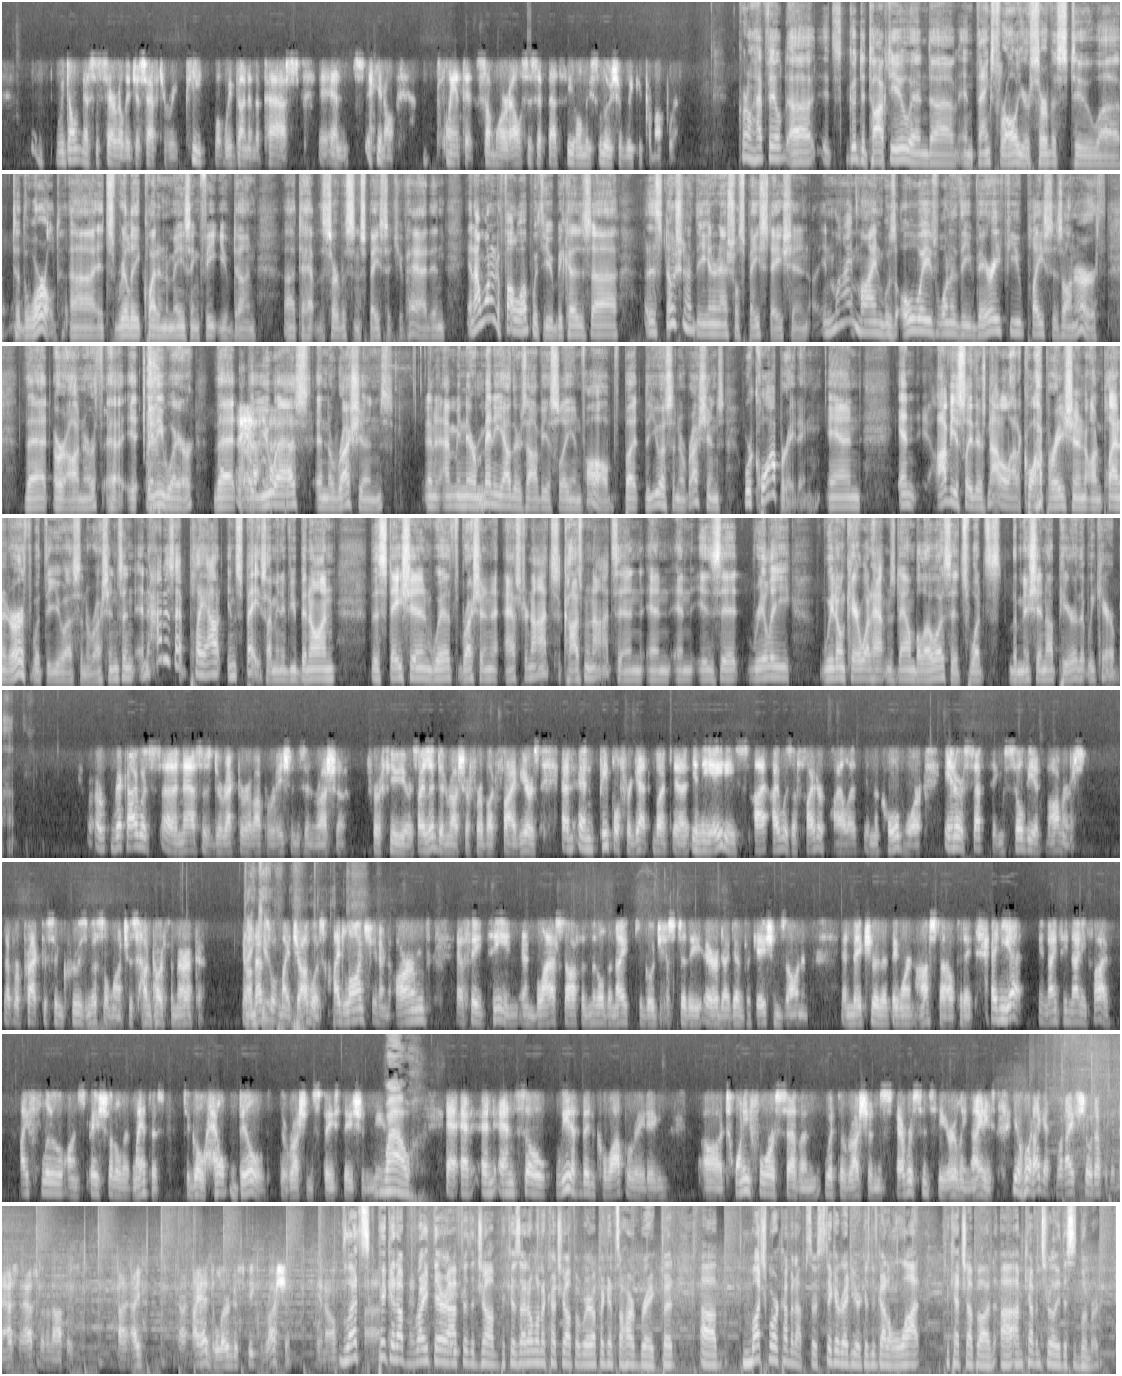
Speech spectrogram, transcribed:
we don't necessarily just have to repeat what we've done in the past and you know plant it somewhere else as if that's the only solution we could come up with. Colonel Hadfield, uh, it's good to talk to you, and uh, and thanks for all your service to uh, to the world. Uh, it's really quite an amazing feat you've done uh, to have the service in space that you've had, and and I wanted to follow up with you because uh, this notion of the International Space Station, in my mind, was always one of the very few places on Earth that, or on Earth, anywhere that the U.S. and the Russians and I mean, there are many others obviously involved, but the U.S. and the Russians were cooperating, and and obviously there's not a lot of cooperation on planet Earth with the U.S. and the Russians, and and how does that play out in space? I mean, have you been on the station with Russian astronauts, cosmonauts, and and and is it really we don't care what happens down below us? It's what's the mission up here that we care about. Uh, Rick, I was uh, NASA's director of operations in Russia for a few years. I lived in Russia for about five years, and and people forget, but uh, in the 80s, I, I was a fighter pilot in the Cold War, intercepting Soviet bombers that were practicing cruise missile launches on North America. You know, Thank that's you. what my job was. I'd launch in an armed F-18 and blast off in the middle of the night to go just to the air identification zone and, and make sure that they weren't hostile today. And yet, in 1995, I flew on Space Shuttle Atlantis to go help build the Russian space station. Mir. Wow. And, and, and so we have been cooperating uh, 24 7 with the Russians ever since the early 90s. You know, when I got when I showed up at the NASA astronaut office, I, I, I had to learn to speak Russian. You know, let's uh, pick it up right there they, after the jump because I don't want to cut you off, but we're up against a hard break. But uh, much more coming up, so stick it right here because we've got a lot to catch up on. Uh, I'm Kevin Cirilli. This is Bloomberg.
